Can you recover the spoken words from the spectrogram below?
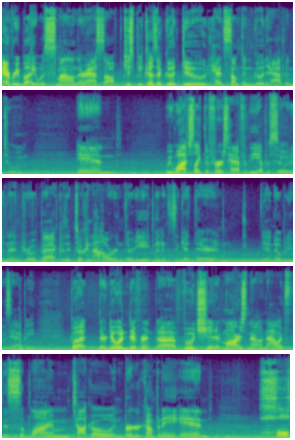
everybody was smiling their ass off just because a good dude had something good happen to him. And we watched like the first half of the episode and then drove back because it took an hour and 38 minutes to get there and yeah nobody was happy. But they're doing different uh, food shit at marz now. Now it's this sublime taco and burger company and oh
